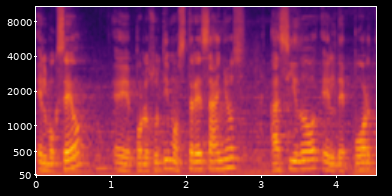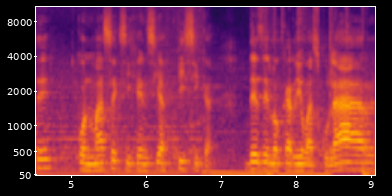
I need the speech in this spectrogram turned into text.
el boxeo eh, por los últimos tres años ha sido el deporte con más exigencia física, desde lo cardiovascular,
